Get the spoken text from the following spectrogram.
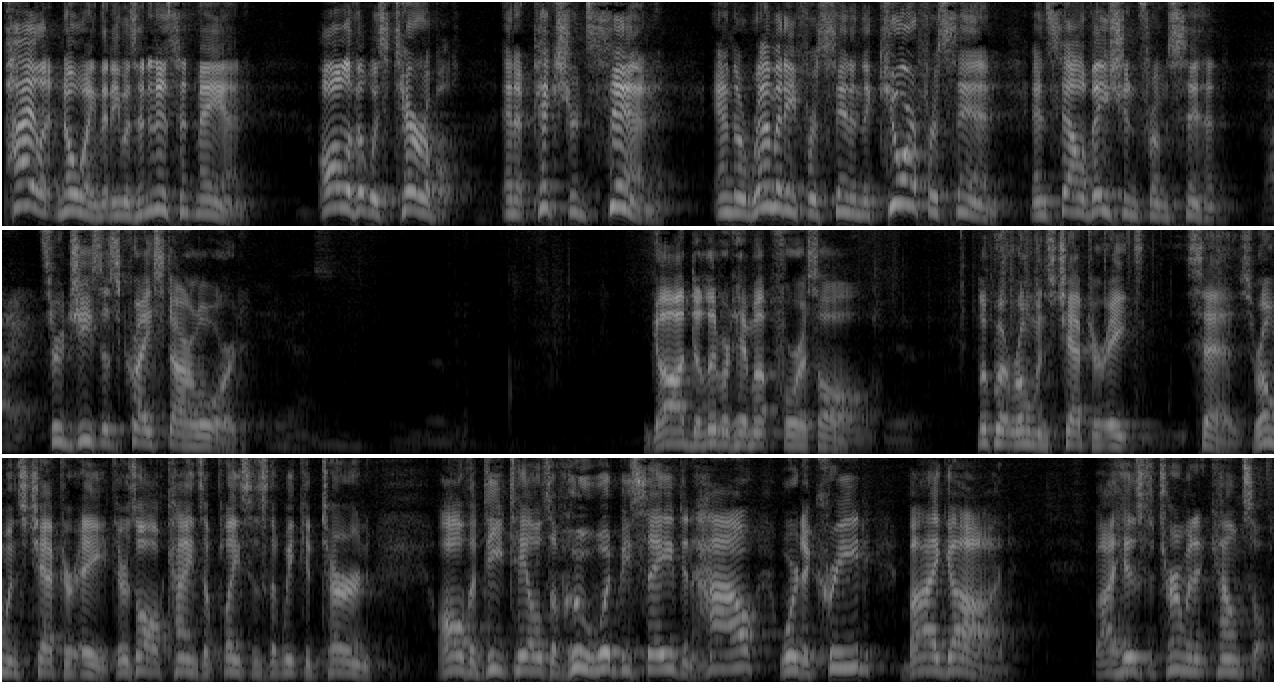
Pilate knowing that he was an innocent man. All of it was terrible, and it pictured sin and the remedy for sin and the cure for sin and salvation from sin right. through Jesus Christ our Lord. God delivered him up for us all. Look what Romans chapter 8 says. Romans chapter 8. There's all kinds of places that we could turn. All the details of who would be saved and how were decreed by God, by his determinate counsel.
